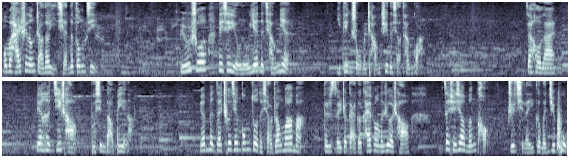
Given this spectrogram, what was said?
我们还是能找到以前的踪迹。比如说那些有油烟的墙面，一定是我们常去的小餐馆。再后来，电焊机厂不幸倒闭了。原本在车间工作的小庄妈妈，跟随着改革开放的热潮，在学校门口支起了一个文具铺。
